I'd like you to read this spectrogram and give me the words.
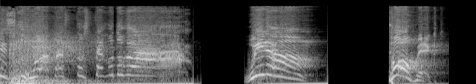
景スを私としたことがウィナーパーフェクト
